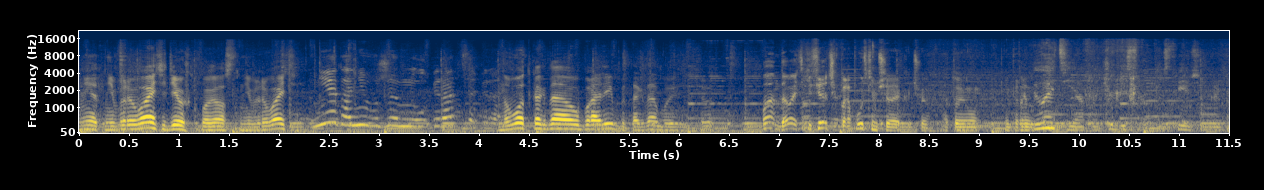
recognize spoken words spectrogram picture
Нет, не врывайте, девушка, пожалуйста, не врывайте. Нет, они уже мне убирать собираются. Ну вот, когда убрали бы, тогда бы все. Ладно, давайте кефирчик пропустим человека, что, а то ему не продадут. Пробивайте, я быстро, быстрее все пройдет.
